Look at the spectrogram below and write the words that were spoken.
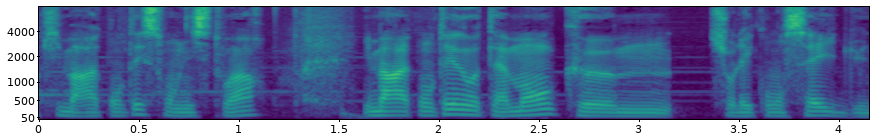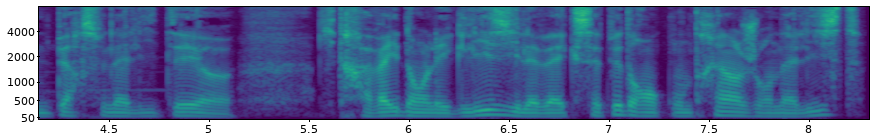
Donc il m'a raconté son histoire. Il m'a raconté notamment que hum, sur les conseils d'une personnalité euh, qui travaille dans l'Église, il avait accepté de rencontrer un journaliste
